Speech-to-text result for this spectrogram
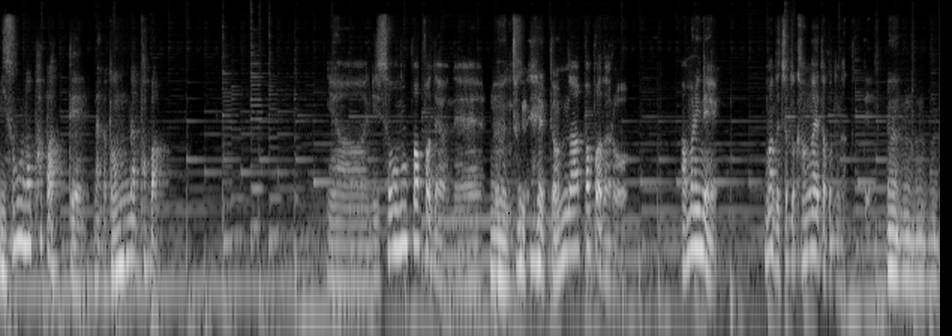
理想のパパってなんかどんなパパいやー理想のパパだよね。ううんんとね どんなパパだろう。あんまりねまだちょっと考えたことなくて。うんうんうん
